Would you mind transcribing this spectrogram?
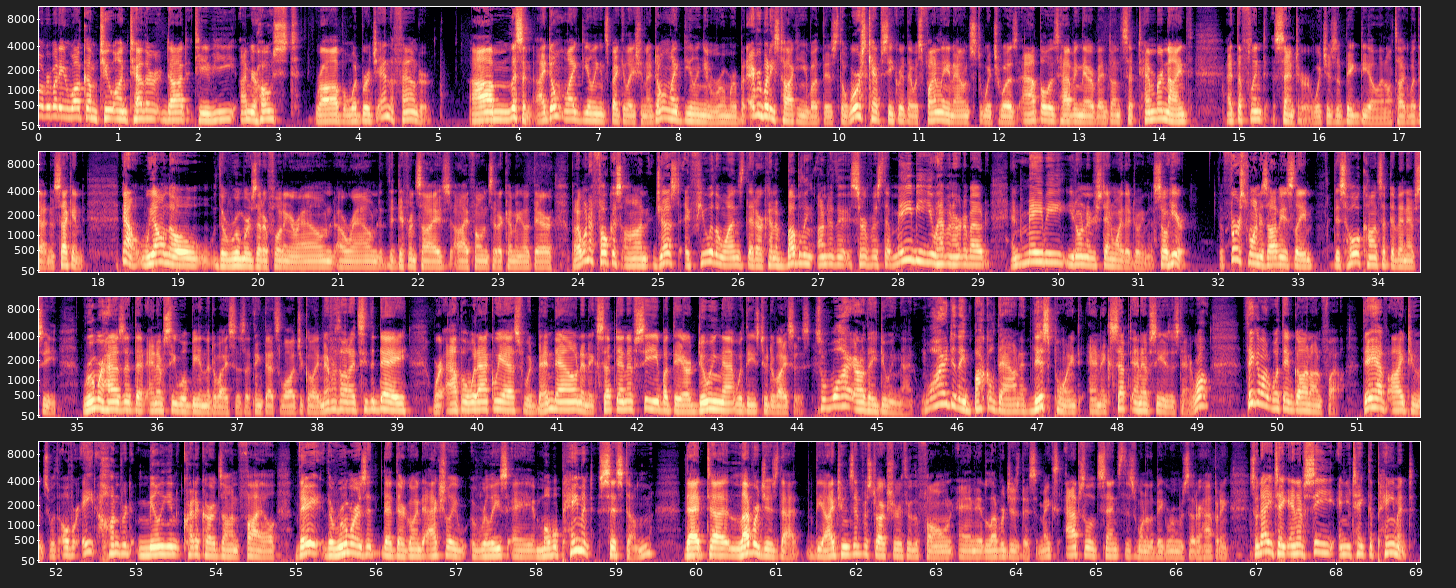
Hello, everybody, and welcome to Untether.tv. I'm your host, Rob Woodbridge, and the founder. Um, listen, I don't like dealing in speculation. I don't like dealing in rumor, but everybody's talking about this. The worst kept secret that was finally announced, which was Apple is having their event on September 9th at the Flint Center, which is a big deal, and I'll talk about that in a second. Now, we all know the rumors that are floating around around the different size iPhones that are coming out there, but I want to focus on just a few of the ones that are kind of bubbling under the surface that maybe you haven't heard about, and maybe you don't understand why they're doing this. So here, the first one is obviously this whole concept of NFC. Rumor has it that NFC will be in the devices. I think that's logical. I never thought I'd see the day where Apple would acquiesce, would bend down and accept NFC, but they are doing that with these two devices. So why are they doing that? Why do they buckle down at this point and accept NFC as a standard? Well, think about what they've got on file. They have iTunes with over 800 million credit cards on file. They the rumor is that they're going to actually release a mobile payment system that uh, leverages that the iTunes infrastructure through the phone, and it leverages this. It makes absolute sense. This is one of the big rumors that are happening. So now you take NFC and you take the payment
